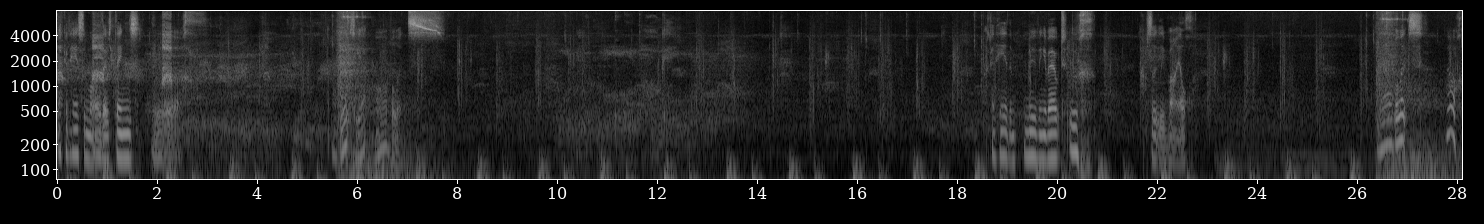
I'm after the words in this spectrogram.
I can hear some more of those things. Ugh. Bullets, yeah, more bullets. Hear them moving about. Ugh. Absolutely vile. More bullets. Oh.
